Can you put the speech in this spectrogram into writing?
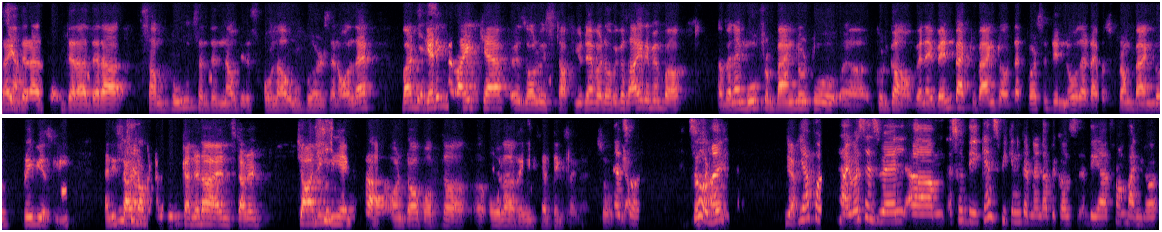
right Yeah. there are there are there are some booths and then now there's ola ubers and all that but Yes. getting the right cab is always tough you never know because i remember uh, when i moved from bangalore to uh, gurgaon when i went back to bangalore that person didn't know that i was from bangalore previously and he started Yeah. talking to me in kannada and started charging me extra on top of the uh, ola rates and things like that so that's yeah. all so good- yeah. yeah for drivers as well um, so they can speak in kannada because they are from bangalore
